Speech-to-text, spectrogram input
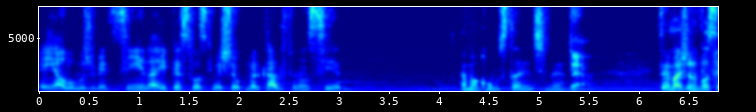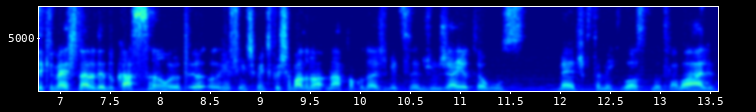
em alunos de medicina e pessoas que mexiam com o mercado financeiro. É uma constante, né? É. Então, imagino você que mexe na área da educação. Eu, eu recentemente fui chamado na, na, Faculdade de Medicina de Jundiaí, eu tenho alguns médicos também que gostam do meu trabalho,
